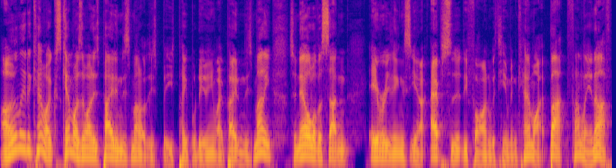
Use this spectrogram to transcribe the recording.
Only to Camo, because Camo's the one who's paid him this money. These, these people did anyway, paid him this money. So now all of a sudden, everything's, you know, absolutely fine with him and Camo. But funnily enough,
